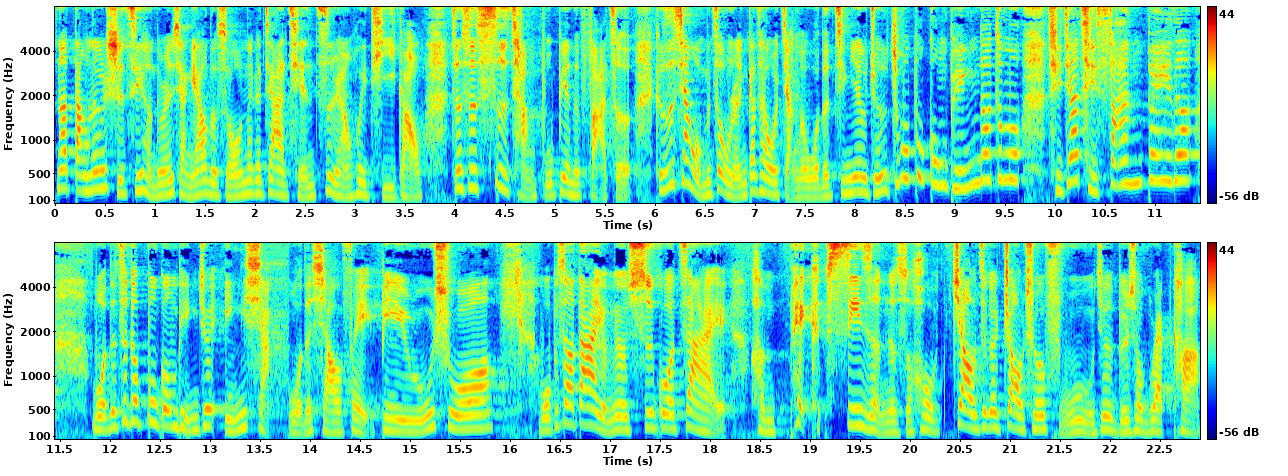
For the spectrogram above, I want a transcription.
那当那个时期很多人想要的时候，那个价钱自然会提高，这是市场不变的法则。可是像我们这种人，刚才我讲了我的经验，我觉得这么不公平的，这么起价起三倍的，我的这个不公平就影响我的消费。比如说，我不知道大家有没有试过在很 peak season 的时候叫这个轿车服务，就是比如说 Grab Car，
